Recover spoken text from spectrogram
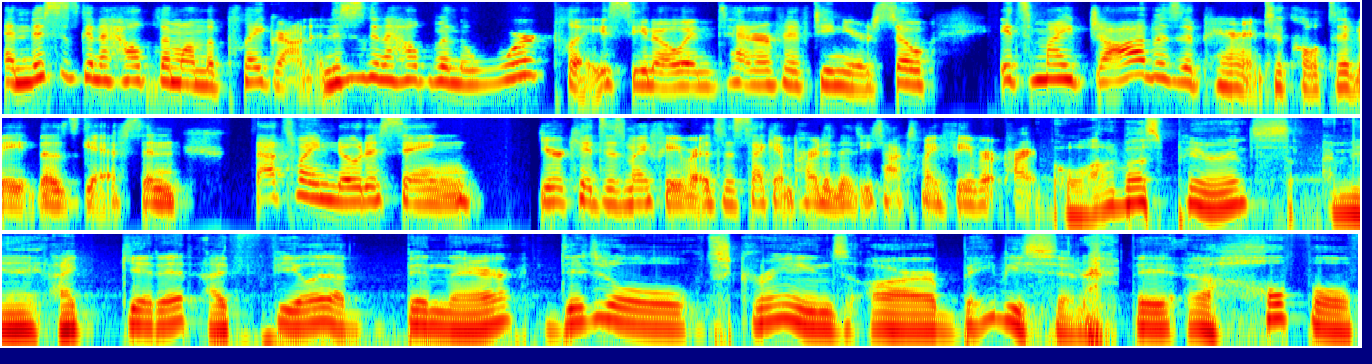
and this is going to help them on the playground and this is going to help them in the workplace you know in 10 or 15 years so it's my job as a parent to cultivate those gifts and that's why noticing your kids is my favorite. It's the second part of the detox, my favorite part. A lot of us parents, I mean, I get it. I feel it. I've been there. Digital screens are babysitter. They are helpful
